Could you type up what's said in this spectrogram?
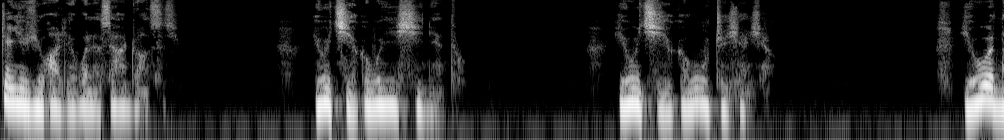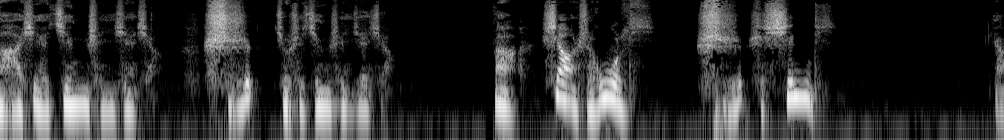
这一句话里问了三桩事情：有几个微细念头？有几个物质现象？有哪些精神现象？实就是精神现象，啊，相是物理，实是心理。看，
